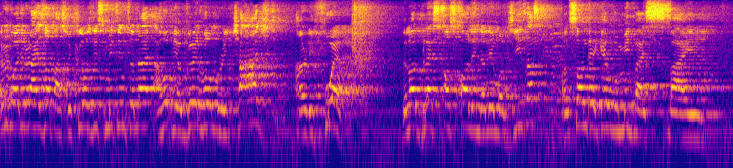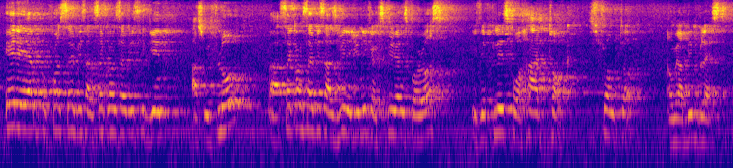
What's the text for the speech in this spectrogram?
Everybody rise up as we close this meeting tonight. I hope you're going home recharged and refueled. The Lord bless us all in the name of Jesus. On Sunday again, we'll meet by, by 8 a.m. for first service and second service again as we flow. Our second service has been a unique experience for us. It's a place for hard talk, strong talk, and we have been blessed.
